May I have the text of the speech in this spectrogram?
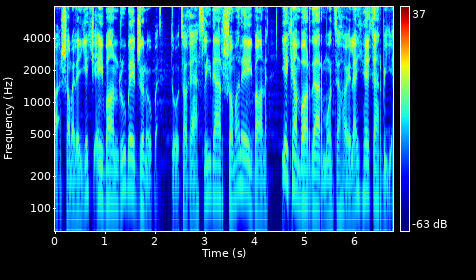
و شامل یک ایوان رو به جنوب، دو اتاق اصلی در شمال ایوان، یک انبار در منتهای لیه غربی،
